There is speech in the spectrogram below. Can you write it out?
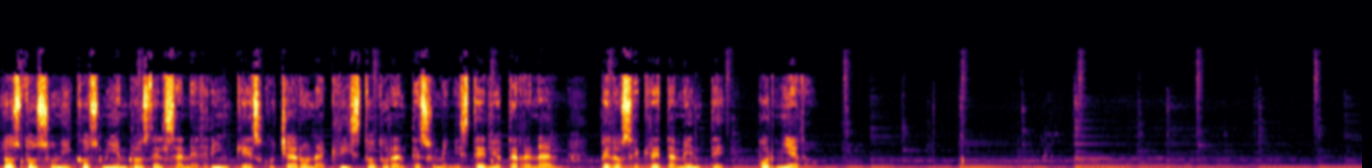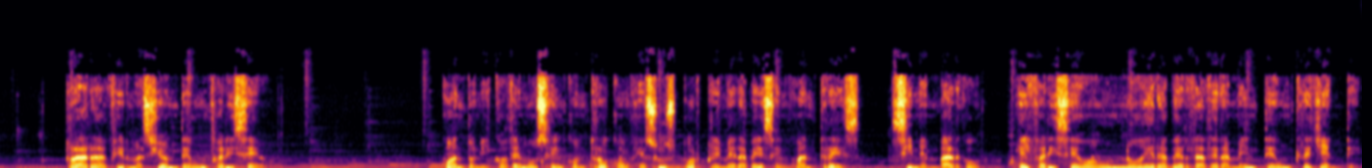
los dos únicos miembros del Sanedrín que escucharon a Cristo durante su ministerio terrenal, pero secretamente, por miedo. Rara afirmación de un fariseo. Cuando Nicodemo se encontró con Jesús por primera vez en Juan 3, sin embargo, el fariseo aún no era verdaderamente un creyente.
